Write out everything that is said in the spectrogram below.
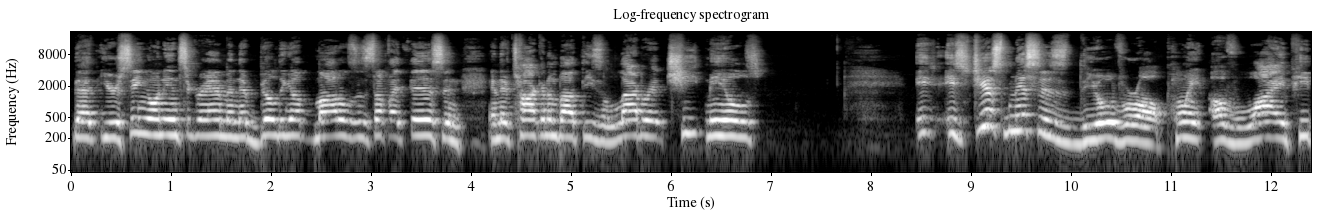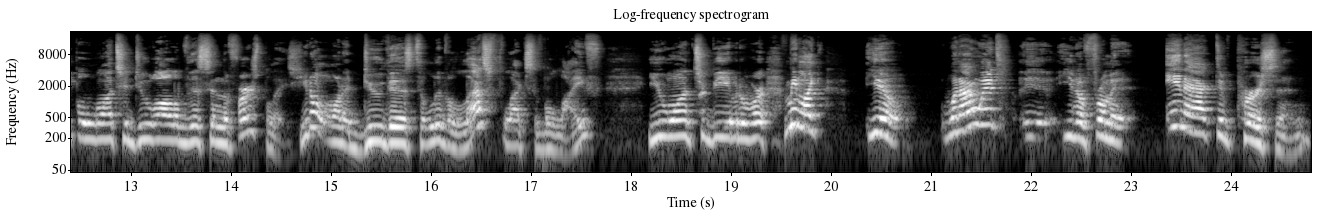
that you're seeing on Instagram and they're building up models and stuff like this and and they're talking about these elaborate cheat meals it, just misses the overall point of why people want to do all of this in the first place. You don't want to do this to live a less flexible life. You want to be able to work. I mean, like, you know, when I went, eh, you know, from an inactive person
